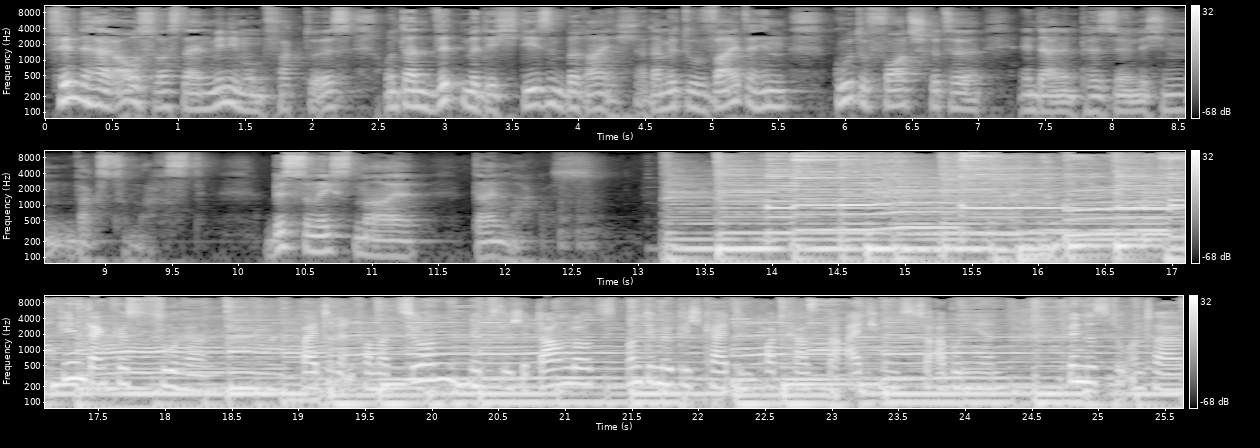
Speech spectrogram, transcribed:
finde heraus, was dein Minimumfaktor ist und dann widme dich diesem Bereich, ja, damit du weiterhin gute Fortschritte in deinem persönlichen Wachstum machst. Bis zum nächsten Mal, dein Markus. Vielen Dank fürs Zuhören. Weitere Informationen, nützliche Downloads und die Möglichkeit, den Podcast bei iTunes zu abonnieren, findest du unter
